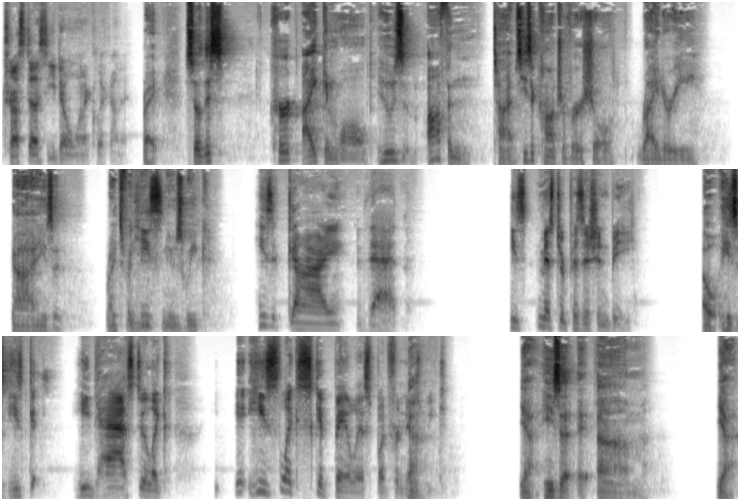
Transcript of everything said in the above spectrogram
"Trust us, you don't want to click on it." Right so this kurt eichenwald who's oftentimes he's a controversial writery guy he's a writes for he's- newsweek He's a guy that he's Mister Position B. oh he's He's he has to like he's like Skip Bayless, but for Newsweek. yeah he's a um yeah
